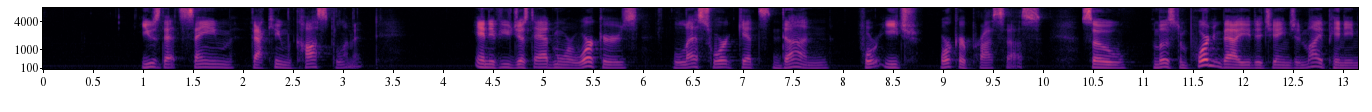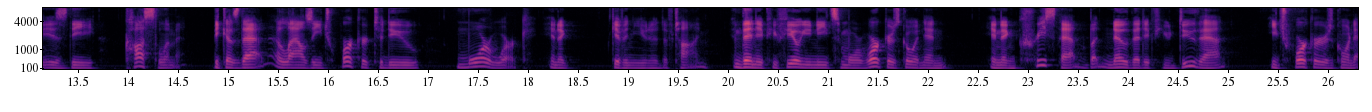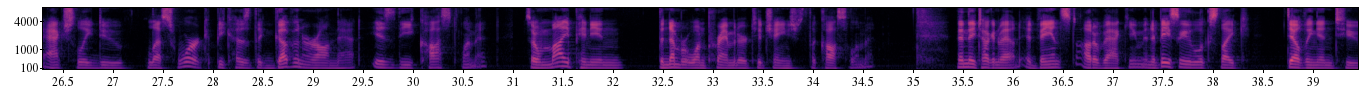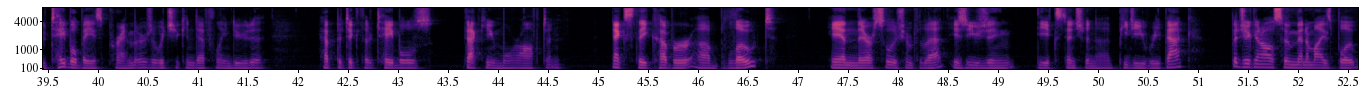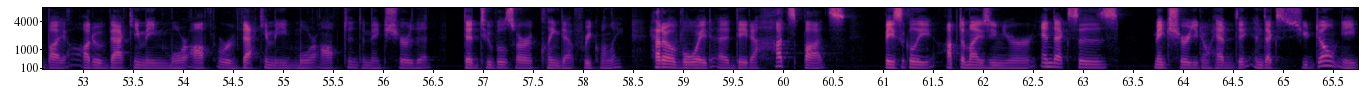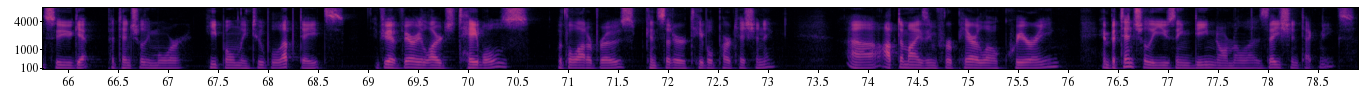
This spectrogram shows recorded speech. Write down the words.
use that same vacuum cost limit. And if you just add more workers, less work gets done for each worker process. So the most important value to change, in my opinion, is the cost limit because that allows each worker to do more work in a given unit of time. And then if you feel you need some more workers, go ahead and, and increase that, but know that if you do that, each worker is going to actually do less work because the governor on that is the cost limit. So in my opinion, the number one parameter to change is the cost limit. Then they talk about advanced auto vacuum, and it basically looks like delving into table based parameters, which you can definitely do to have particular tables vacuum more often. Next, they cover uh, bloat, and their solution for that is using the extension uh, PG Repack. But you can also minimize bloat by auto vacuuming more often or vacuuming more often to make sure that dead tuples are cleaned out frequently. How to avoid uh, data hotspots, basically optimizing your indexes, make sure you don't have indexes you don't need so you get potentially more heap only tuple updates. If you have very large tables with a lot of rows, consider table partitioning, uh, optimizing for parallel querying, and potentially using denormalization techniques.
